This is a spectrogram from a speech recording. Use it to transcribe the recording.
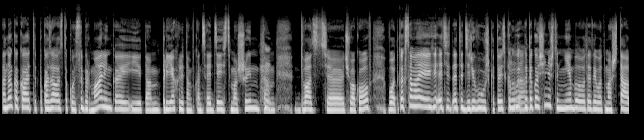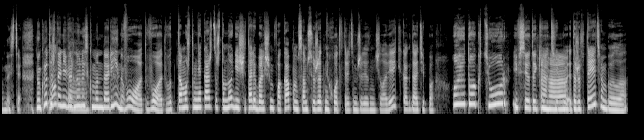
она какая-то показалась такой супер маленькой, и там приехали там в конце 10 машин, там 20 э, чуваков. Вот, как сама эти, эта деревушка. То есть как ну, бы да. такое ощущение, что не было вот этой вот масштабности. Но круто, ну, что они да. вернулись к мандарину. Вот, вот. Вот потому что мне кажется, что многие считали большим факапом сам сюжетный ход в третьем железном человеке, когда типа а это актер, и все такие, ага. типа, это же в третьем было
